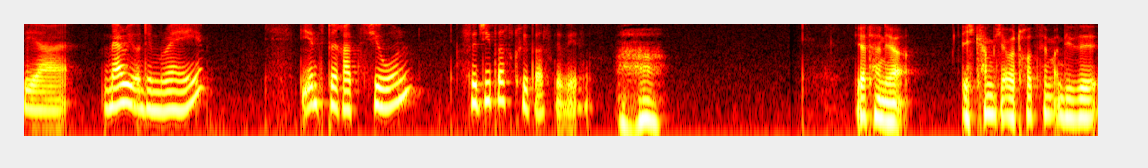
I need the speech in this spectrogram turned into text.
der Mary und dem Ray die Inspiration für Jeepers Creepers gewesen. Aha. Ja, Tanja, ich kann mich aber trotzdem an diese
